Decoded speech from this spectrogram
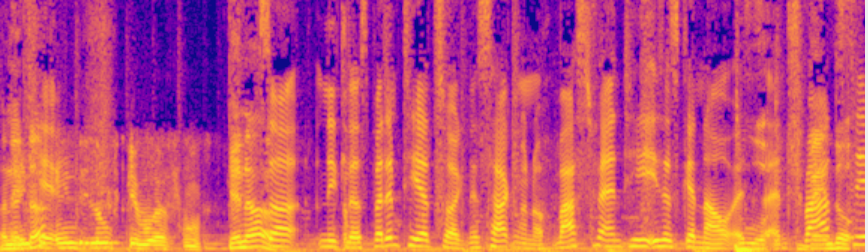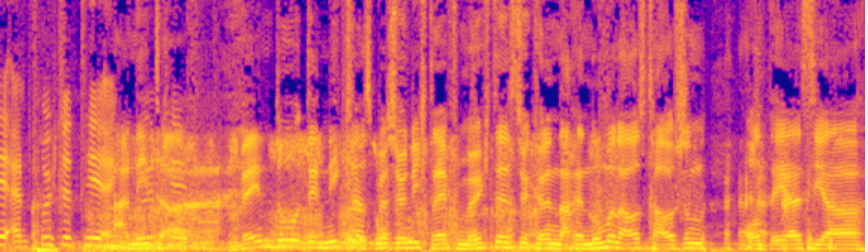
Anita? Okay. in die Luft geworfen. Genau. So, Niklas, bei dem Teeerzeugnis sagen wir noch, was für ein Tee ist es genau? Es ist ein Schwarztee, ein Früchtetee, ein Anita, Grüntee. wenn du den Niklas persönlich treffen möchtest, wir können nachher Nummern austauschen und er ist ja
